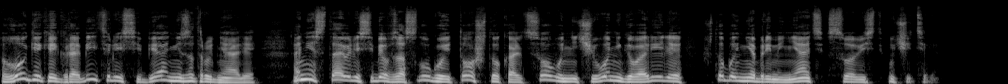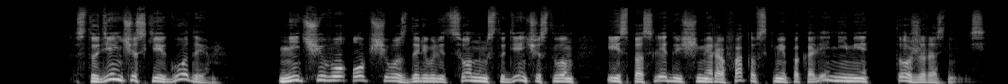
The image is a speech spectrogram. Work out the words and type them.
Логикой грабители себя не затрудняли. Они ставили себе в заслугу и то, что Кольцову ничего не говорили, чтобы не обременять совесть учителя. Студенческие годы ничего общего с дореволюционным студенчеством и с последующими рафаковскими поколениями тоже разнились.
